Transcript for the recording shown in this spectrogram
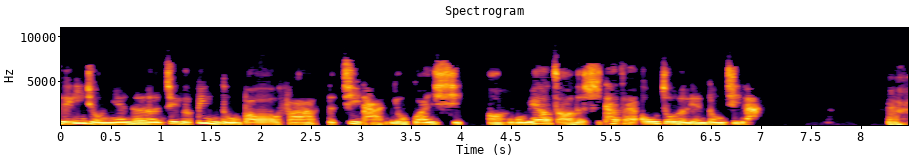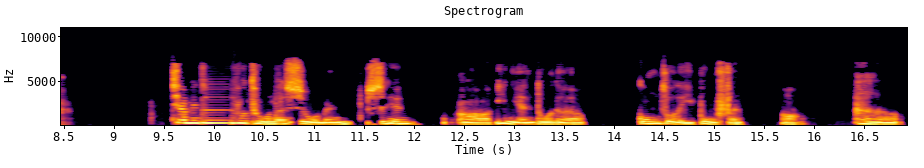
这个一九年的这个病毒爆发的祭坛有关系啊，我们要找的是他在欧洲的联动祭坛。下面这幅图呢，是我们十天。啊、一年多的工作的一部分啊，嗯，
